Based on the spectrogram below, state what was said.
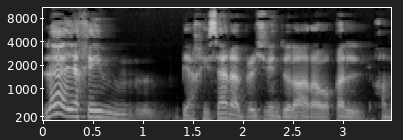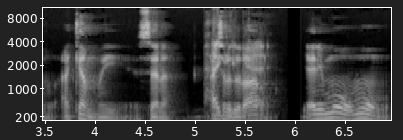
لا يا أخي يا أخي سنة ب 20 دولار أو أقل خم... كم هي سنة؟ 10 دولار؟ يعني. يعني مو مو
